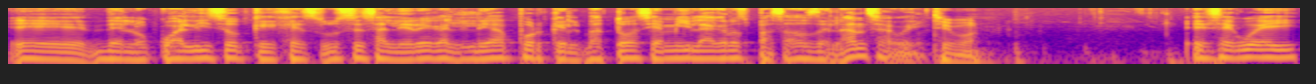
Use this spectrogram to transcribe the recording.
eh, de lo cual hizo que Jesús se saliera de Galilea porque el vato hacía milagros pasados de lanza, güey. Simón. Ese güey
